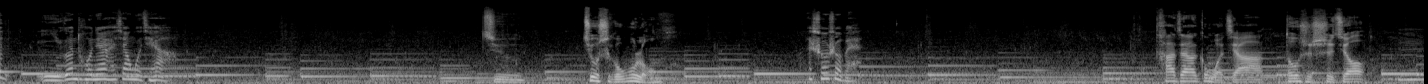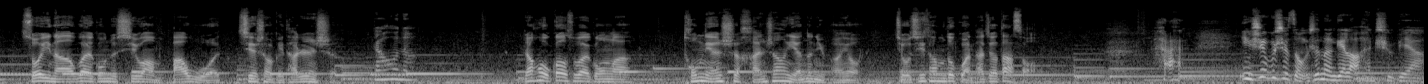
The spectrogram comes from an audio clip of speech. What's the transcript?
说你跟童年还相过亲啊？就就是个乌龙。那说说呗。他家跟我家都是世交，嗯，所以呢，外公就希望把我介绍给他认识。然后呢？然后我告诉外公了，童年是韩商言的女朋友，九七他们都管她叫大嫂。嗨，你是不是总是能给老韩吃瘪啊？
